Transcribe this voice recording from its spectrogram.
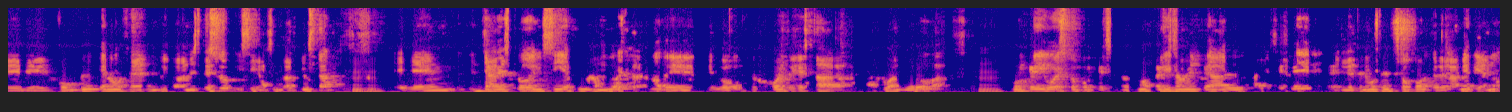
eh, complique, ¿no? se haya complicado en exceso y siga siendo alpista. ya esto en sí es una muestra ¿no? de, lo, fuerte que está actuando Europa. ¿Por qué digo esto? Porque si nos vamos precisamente al, al le tenemos el soporte de la media, ¿no?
